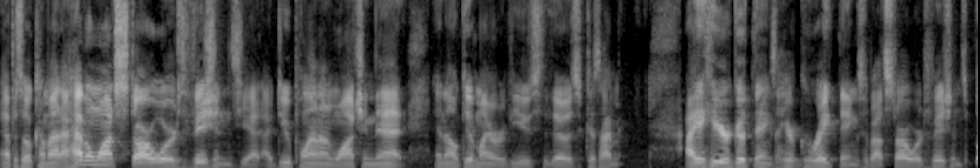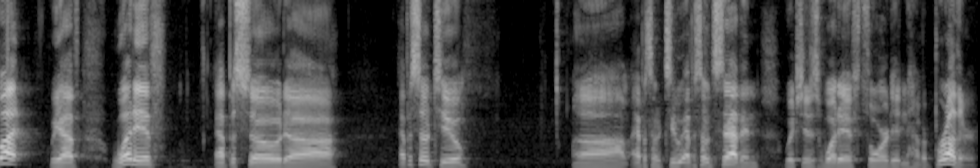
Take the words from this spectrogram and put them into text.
episode come out. I haven't watched Star Wars Visions yet. I do plan on watching that, and I'll give my reviews to those because I'm I hear good things. I hear great things about Star Wars Visions. But we have What If episode uh, episode two uh, episode two, episode seven, which is what if Thor didn't have a brother?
